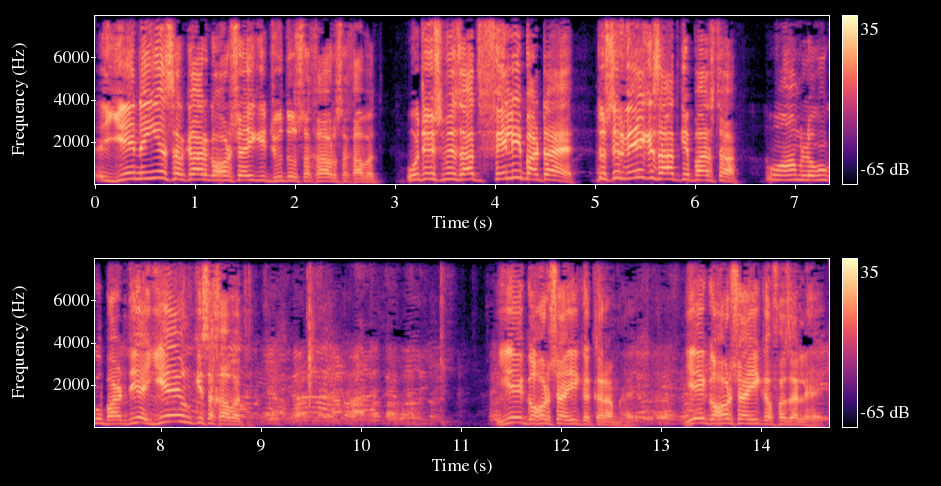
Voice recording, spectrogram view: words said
یہ نہیں ہے سرکار گور شاہی کی جود و سخا اور سخاوت۔ وہ جو اس میں ذات فیلی بانٹا ہے، جو صرف ایک ذات کے پاس تھا وہ عام لوگوں کو بانٹ دیا، یہ ان کی سخاوت ہے۔ یہ گور شاہی کا کرم ہے، یہ گور شاہی کا فضل ہے۔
